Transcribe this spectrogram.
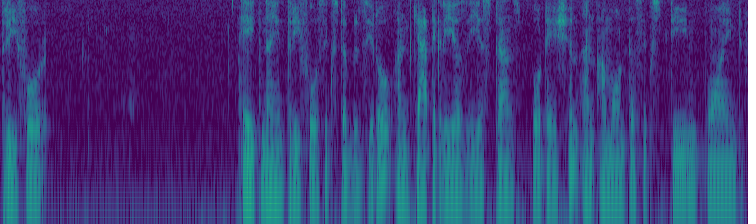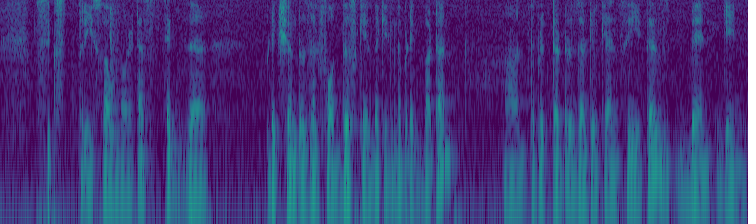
348934600 and category as ES transportation and amount is 16.63 so now let us check the prediction result for this case by clicking the predict button uh, the predicted result you can see it is ben gain.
